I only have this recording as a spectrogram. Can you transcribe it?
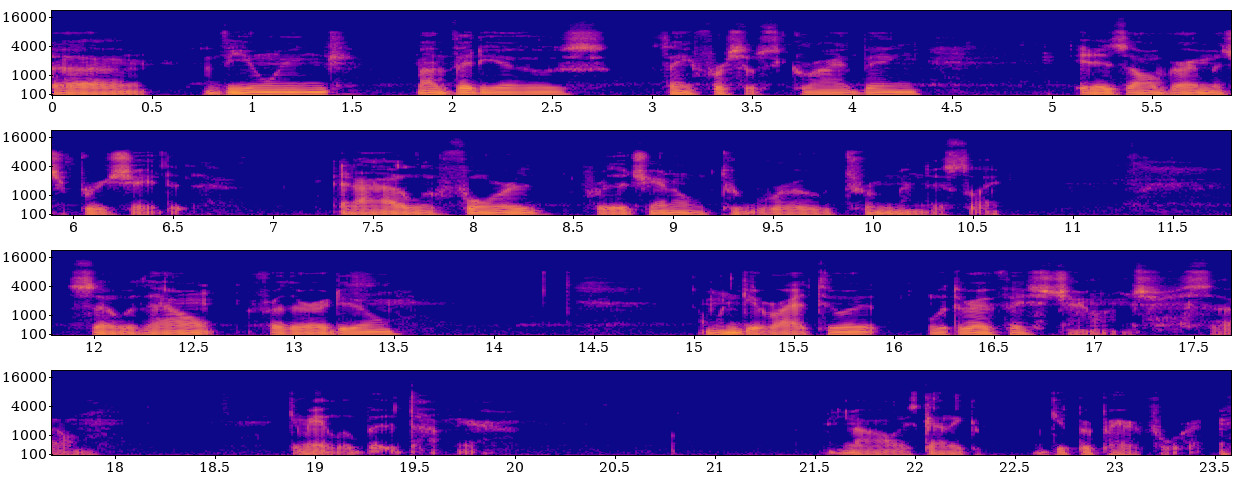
uh, viewing my videos. Thank you for subscribing. It is all very much appreciated. And I look forward for the channel to grow tremendously. So without further ado, I'm going to get right to it with the Red Face Challenge. So give me a little bit of time here. I always got to get prepared for it.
